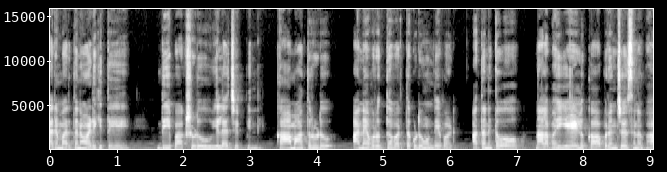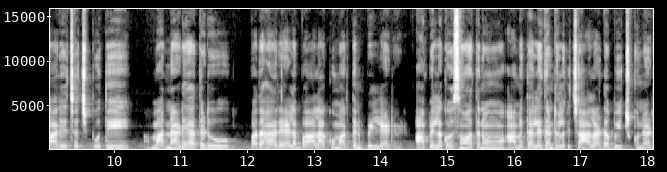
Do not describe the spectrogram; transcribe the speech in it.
అరిమర్దనం అడిగితే దీపాక్షుడు ఇలా చెప్పింది. కామాతురుడు అనే వృద్ధవర్తకుడు ఉండేవాడు. అతనితో నలభై ఏళ్ళు కాపురం చేసిన భార్య చచ్చిపోతే మర్నాడే అతడు పదహారేళ్ళ బాలాకుమార్తెని పెళ్ళాడాడు. ఆ పిల్ల కోసం అతను ఆమె తల్లిదండ్రులకు చాలా డబ్బు ఇచ్చుకున్నాడు.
